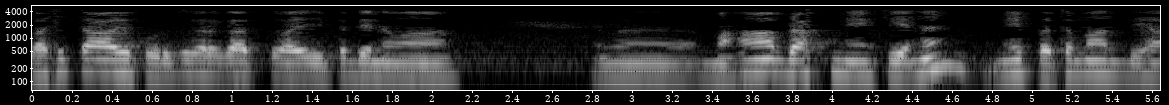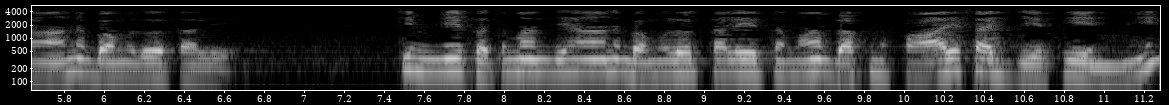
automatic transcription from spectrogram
වසිතාවේ පුරුදු කරගත්තු අය ඉපදෙනවා මහා බ්‍රහ්මය කියන මේ ප්‍රථම ධ්‍යාන බමුලෝ තලයේ. ඉතින් මේ ප්‍රථම ධ්‍යාන බමුලෝ තලයේ තමයි බ්‍රහ්ම පාරිසජ්ජය තියෙන්නේ.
